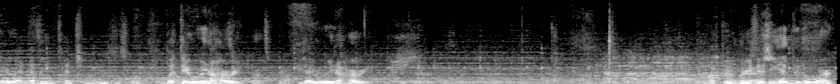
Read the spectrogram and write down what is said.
They had every intention to use this one, but they were in a hurry. They were in a hurry. We'll have to agree This is the end of the work,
